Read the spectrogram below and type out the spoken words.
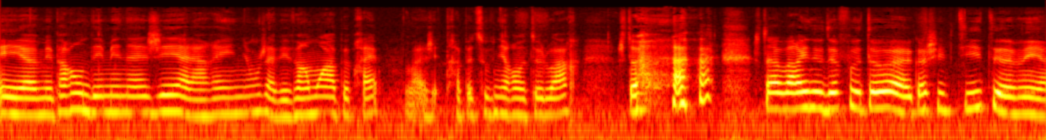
et euh, mes parents ont déménagé à La Réunion. J'avais 20 mois à peu près. Voilà, j'ai très peu de souvenirs en Haute-Loire. Je dois, je dois avoir une ou deux photos euh, quand je suis petite, mais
